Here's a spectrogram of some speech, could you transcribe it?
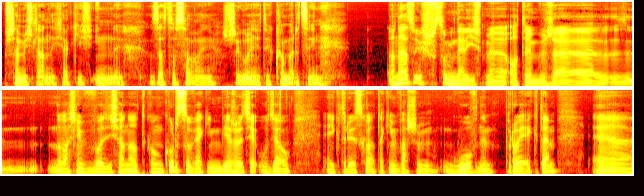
przemyślanych jakichś innych zastosowań, szczególnie tych komercyjnych. O nazwie już wspominaliśmy, o tym, że no właśnie wywodzi się ono od konkursu, w jakim bierzecie udział i który jest chyba takim waszym głównym projektem. E,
